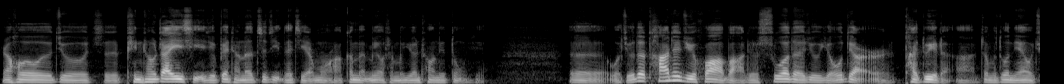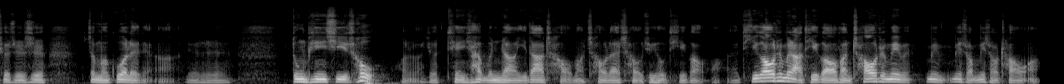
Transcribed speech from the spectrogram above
然后就是拼凑在一起就变成了自己的节目啊，根本没有什么原创的东西。呃，我觉得他这句话吧，就说的就有点儿太对了啊，这么多年我确实是这么过来的啊，就是。东拼西凑，是吧？叫天下文章一大抄嘛，抄来抄去有提高啊，提高是没咋提高，反正抄是没没没少没少抄啊。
